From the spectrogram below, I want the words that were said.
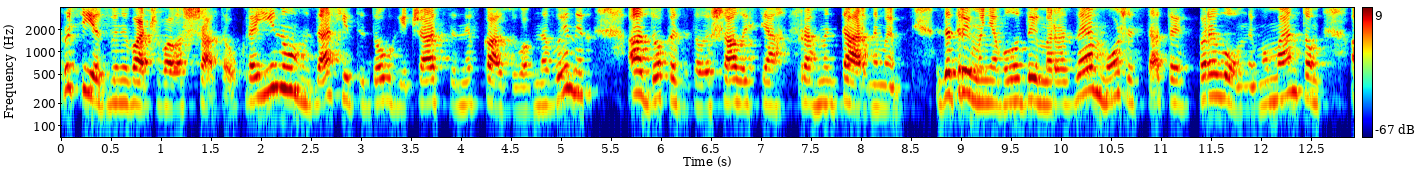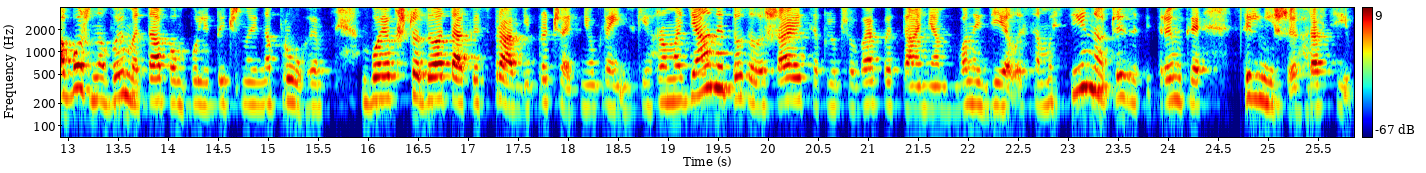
Росія звинувачувала США та Україну. Захід довгий час не вказував на винних, а докази залишалися фрагментарними. Затримання Володимира Зе може стати переломним моментом або ж новим етапом політичної напруги. Бо якщо до атаки справді причетні українські громадяни, то залишається ключове питання: вони діяли самостійно чи за підтримки сильніших гравців.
